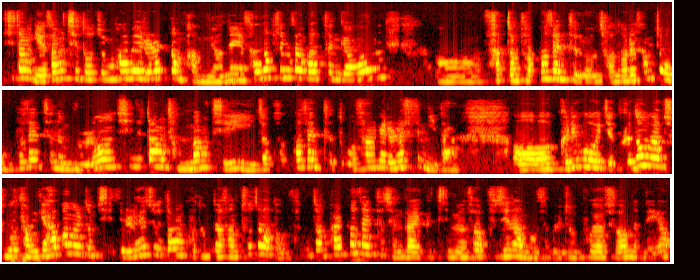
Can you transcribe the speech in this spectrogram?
시장 예상치도 좀 하회를 했던 반면에 산업 생산 같은 경우는 어, 4.4%로 전월의 3.5%는 물론 시장 전망치 2.4%도 상회를 했습니다. 어, 그리고 이제 그동안 중국 경기 하방을 좀 지지를 해주던 고정자산 투자도 3.8% 증가에 그치면서 부진한 모습을 좀 보여주었는데요.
